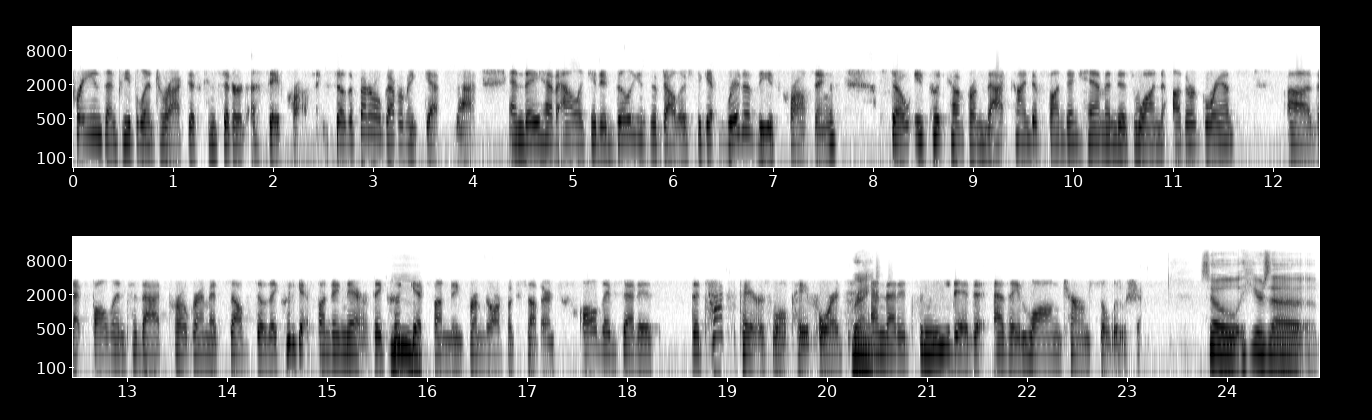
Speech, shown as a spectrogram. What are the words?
trains and people interact is considered a safe crossing. So the federal government gets that, and they have allocated billions of dollars to get rid of these crossings. So it could come from that kind of funding. Hammond is one. Other grants uh, that fall into that program itself. So they could get funding there. They could mm. get funding from Norfolk Southern. All they've said is the taxpayers won't pay for it right. and that it's needed as a long term solution. So here's a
